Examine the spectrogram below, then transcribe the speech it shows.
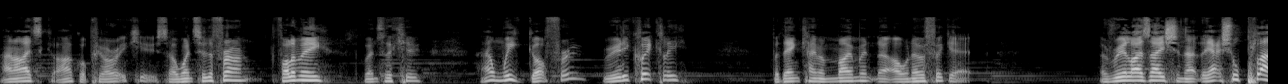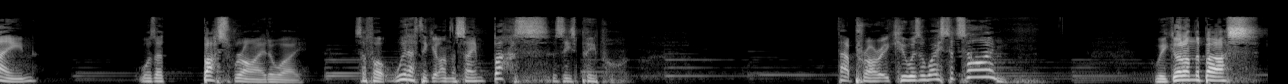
And I, I got priority queue. So I went to the front, follow me, went to the queue, and we got through really quickly. But then came a moment that I will never forget. A realization that the actual plane was a bus ride away. So I thought, we'll have to get on the same bus as these people. That priority queue was a waste of time. We got on the bus,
